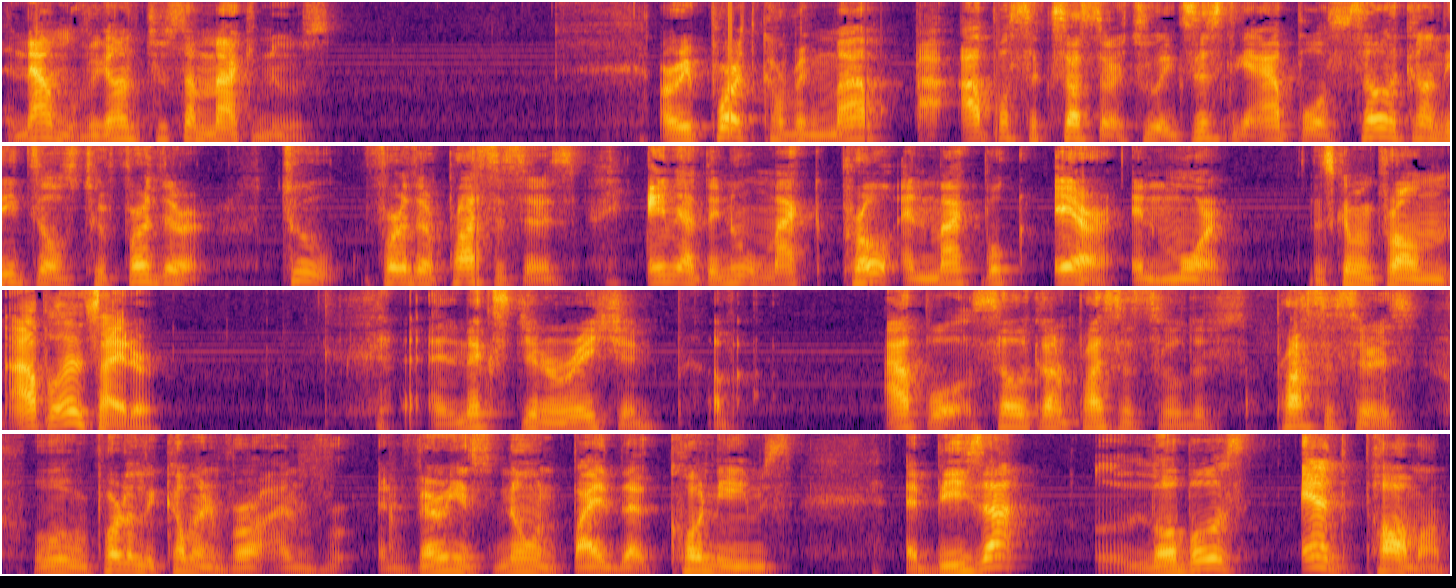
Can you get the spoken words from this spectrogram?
And now moving on to some Mac news. A report covering Map, uh, Apple's successor to existing Apple Silicon details to further two further processors aimed at the new Mac Pro and MacBook Air and more. This coming from Apple Insider. And next generation of Apple Silicon processors, processors will reportedly come in, in, variants known by the codenames Ibiza, Lobos, and Palma.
